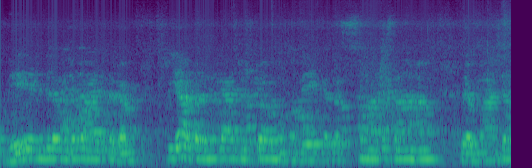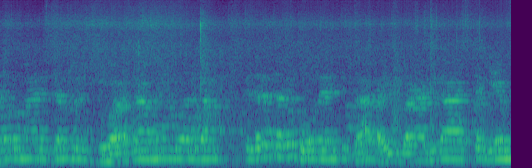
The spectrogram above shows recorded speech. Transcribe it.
उभयेन्द्रविजपारितकं प्रियापरङ्गादृष्टो मम वेगतस्मात् साहं ब्रह्माचकुमारचन्द्रद्वादामुनिगोरवं पितरसर्वभूतनिसिद्धा वैवानिकाश्चयम्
